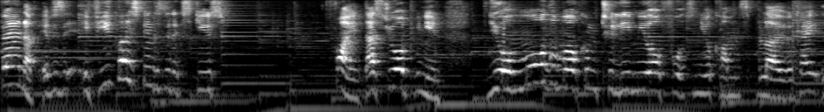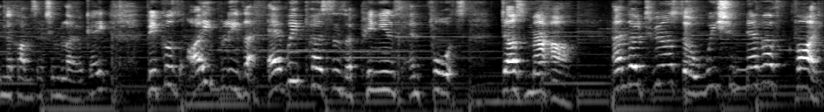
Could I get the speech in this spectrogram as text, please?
Fair enough. If, if you guys think it's an excuse, fine. That's your opinion. You're more than welcome to leave me your thoughts in your comments below, okay? In the comment section below, okay? Because I believe that every person's opinions and thoughts does matter. And though, to be honest though, we should never fight.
